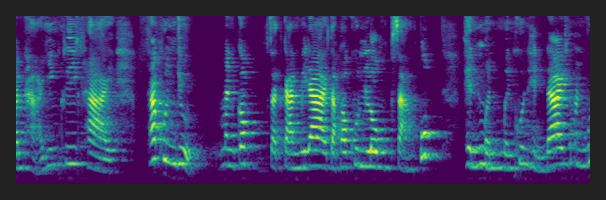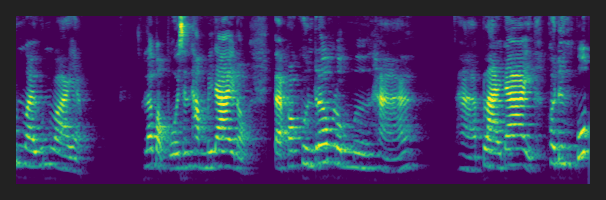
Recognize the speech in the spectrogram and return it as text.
ปัญหายิ่งคลี่คลาย ถ้าคุณหยุดมันก็จัดการไม่ได้ แต่พอคุณลงสางปุ๊บเห็นเหมือนเหมือนคุณเห็นได้ที่มันวุ่นวายวุ่นวายอะ่ะแล้วบอกโอ้ยฉันทำไม่ได้หรอก แต่พอคุณเริ่มลงมือหาหาปลายได้ พอดึงปุ๊บ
